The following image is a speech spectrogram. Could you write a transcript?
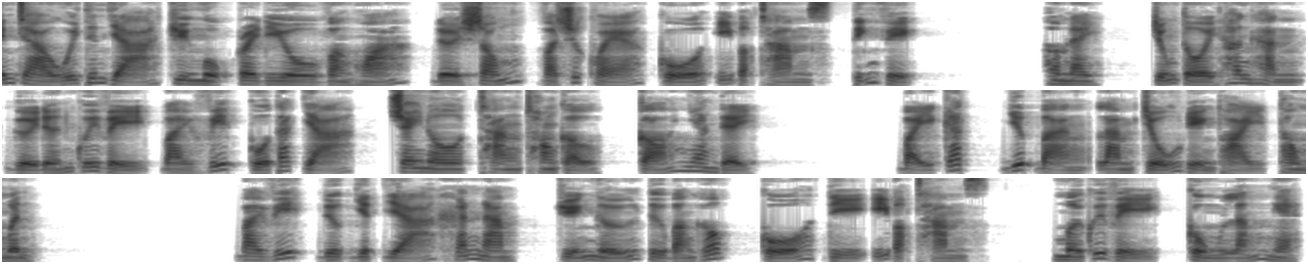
Kính chào quý thính giả chuyên mục Radio Văn hóa, Đời sống và Sức khỏe của Epoch Times tiếng Việt. Hôm nay, chúng tôi hân hạnh gửi đến quý vị bài viết của tác giả Jano Tang Tonkel có nhan đề 7 cách giúp bạn làm chủ điện thoại thông minh. Bài viết được dịch giả Khánh Nam chuyển ngữ từ bản gốc của The Epoch Times. Mời quý vị cùng lắng nghe.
